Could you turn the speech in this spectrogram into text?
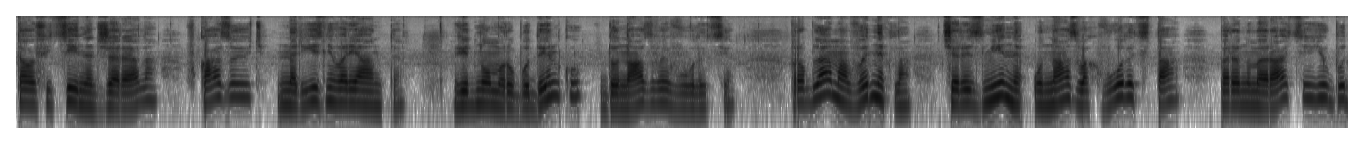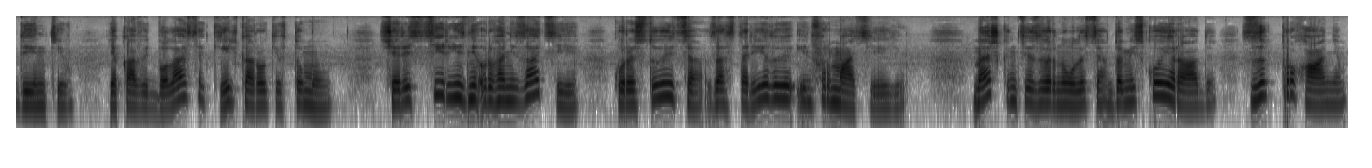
та офіційні джерела вказують на різні варіанти від номеру будинку до назви вулиці. Проблема виникла через зміни у назвах вулиць та перенумерацією будинків, яка відбулася кілька років тому. Через ці різні організації користуються застарілою інформацією. Мешканці звернулися до міської ради з проханням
